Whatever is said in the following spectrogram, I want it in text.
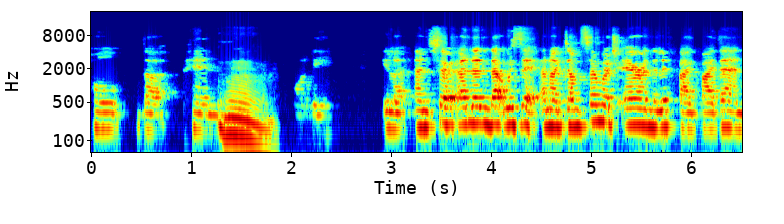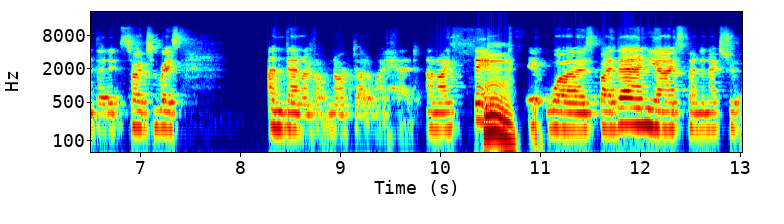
pull the pin. Mm. And so, and then that was it. And I'd dumped so much air in the lift bag by then that it started to race. And then I got knocked out of my head. And I think Mm. it was by then, yeah, I spent an extra,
